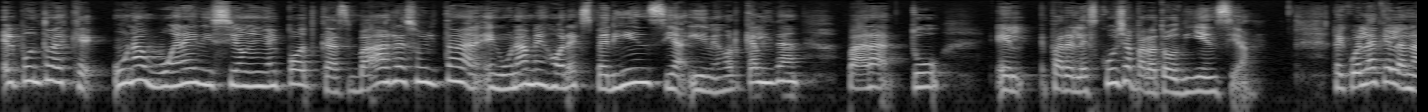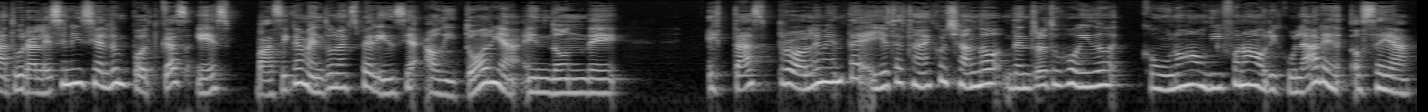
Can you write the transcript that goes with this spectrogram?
El punto es que una buena edición en el podcast va a resultar en una mejor experiencia y de mejor calidad para tu, el, para el escucha, para tu audiencia. Recuerda que la naturaleza inicial de un podcast es básicamente una experiencia auditoria en donde estás probablemente, ellos te están escuchando dentro de tus oídos con unos audífonos auriculares. O sea,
